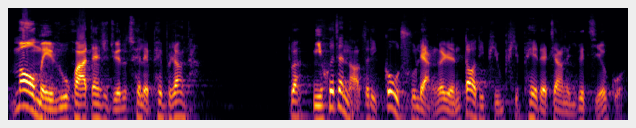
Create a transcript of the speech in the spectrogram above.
貌美如花，但是觉得崔磊配不上他，对吧？你会在脑子里构出两个人到底匹不匹配的这样的一个结果，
